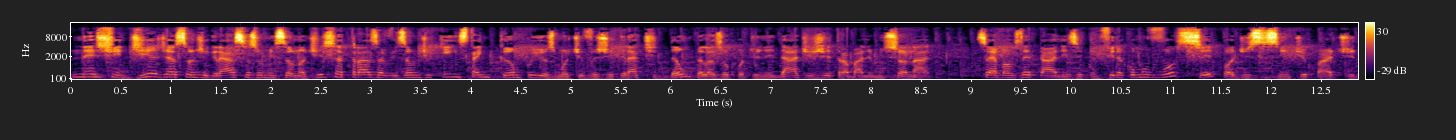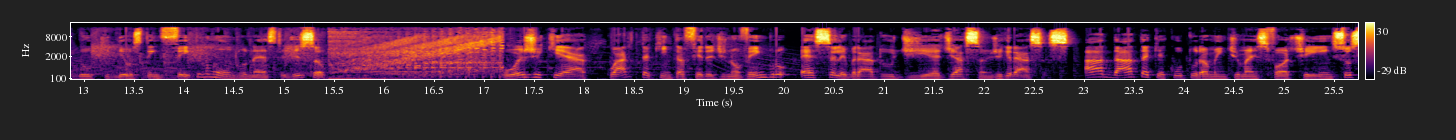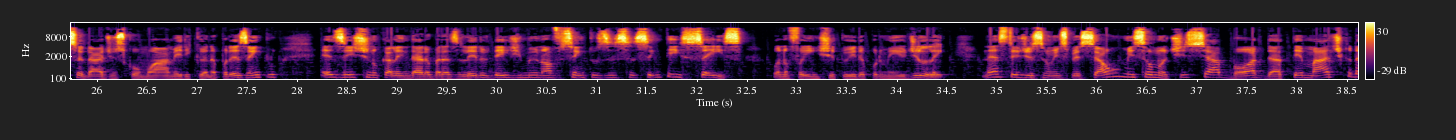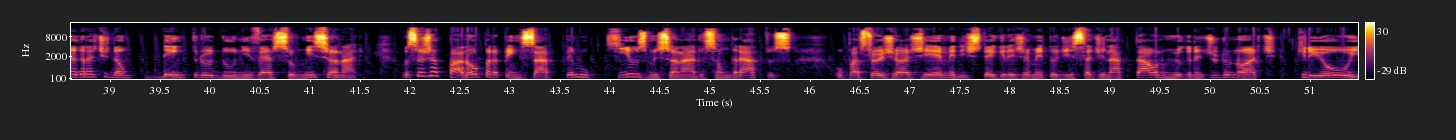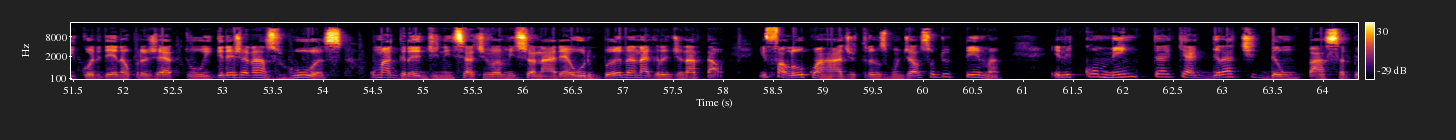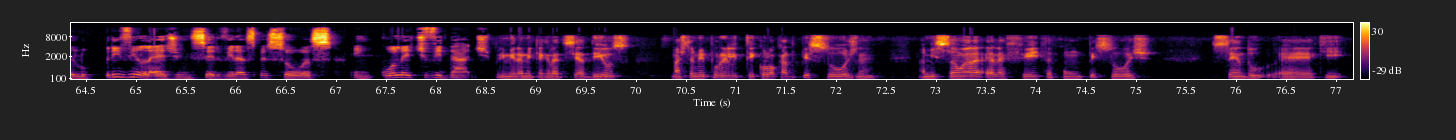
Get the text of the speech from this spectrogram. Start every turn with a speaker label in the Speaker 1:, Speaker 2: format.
Speaker 1: Neste dia de ação de graças, o Missão Notícia traz a visão de quem está em campo e os motivos de gratidão pelas oportunidades de trabalho missionário. Saiba os detalhes e confira como você pode se sentir parte do que Deus tem feito no mundo nesta edição. Hoje, que é a quarta quinta-feira de novembro, é celebrado o Dia de Ação de Graças. A data, que é culturalmente mais forte em sociedades como a americana, por exemplo, existe no calendário brasileiro desde 1966, quando foi instituída por meio de lei. Nesta edição especial, Missão Notícia aborda a temática da gratidão dentro do universo missionário. Você já parou para pensar pelo que os missionários são gratos? O pastor Jorge Emerich, da Igreja Metodista de Natal, no Rio Grande do Norte, criou e coordena o projeto Igreja nas Ruas, uma grande iniciativa missionária urbana na Grande Natal, e falou com a Rádio Transmundial sobre o tema. Ele comenta que a gratidão passa pelo privilégio em servir as pessoas em coletividade.
Speaker 2: Primeiramente, agradecer a Deus, mas também por ele ter colocado pessoas, né? A missão ela, ela é feita com pessoas sendo é, que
